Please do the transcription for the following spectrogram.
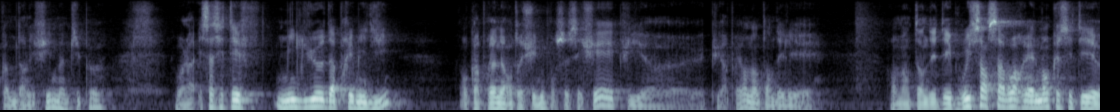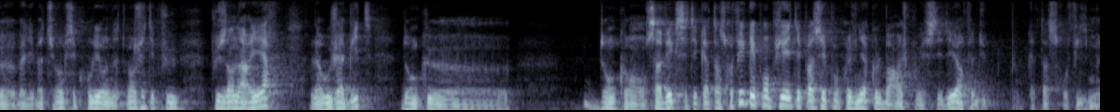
comme dans les films un petit peu. Voilà. Et ça, c'était milieu d'après-midi. Donc après, on est rentré chez nous pour se sécher. Et puis, et puis après, on entendait les, on entendait des bruits sans savoir réellement que c'était euh, ben, les bâtiments qui s'écroulaient. Honnêtement, j'étais plus, plus en arrière, là où j'habite. Donc, euh, donc on savait que c'était catastrophique. Les pompiers étaient passés pour prévenir que le barrage pouvait céder. En fait, du catastrophisme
